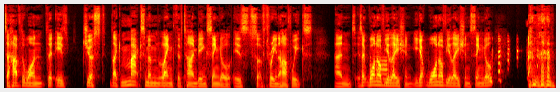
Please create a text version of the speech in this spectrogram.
to have the one that is just like maximum length of time being single is sort of three and a half weeks. And it's like one ovulation. You get one ovulation single, and then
